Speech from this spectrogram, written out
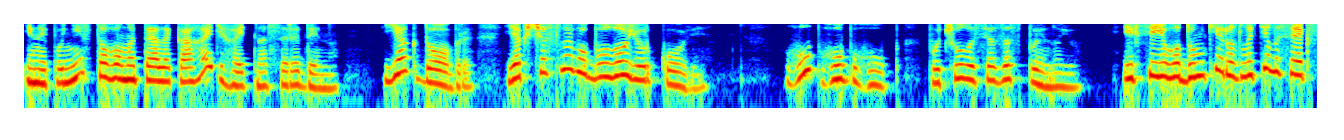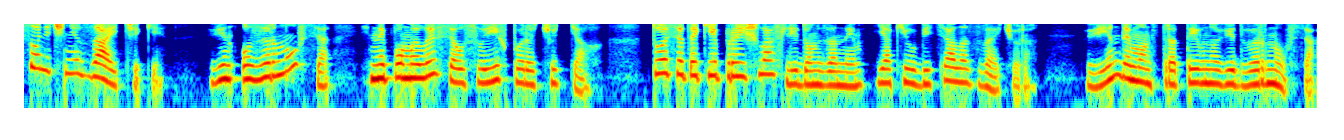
і не поніс того метелика геть-геть на середину. Як добре, як щасливо було Юркові. Гуп-гуп-гуп почулося за спиною, і всі його думки розлетілися, як сонячні зайчики. Він озирнувся і не помилився у своїх передчуттях. Тося таки прийшла слідом за ним, як і обіцяла з вечора. Він демонстративно відвернувся,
